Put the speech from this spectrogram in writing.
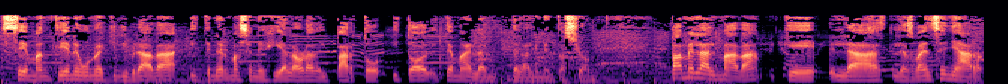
se mantiene uno equilibrada y tener más energía a la hora del parto y todo el tema de la, alimentación. Pamela Almada, que les va a enseñar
